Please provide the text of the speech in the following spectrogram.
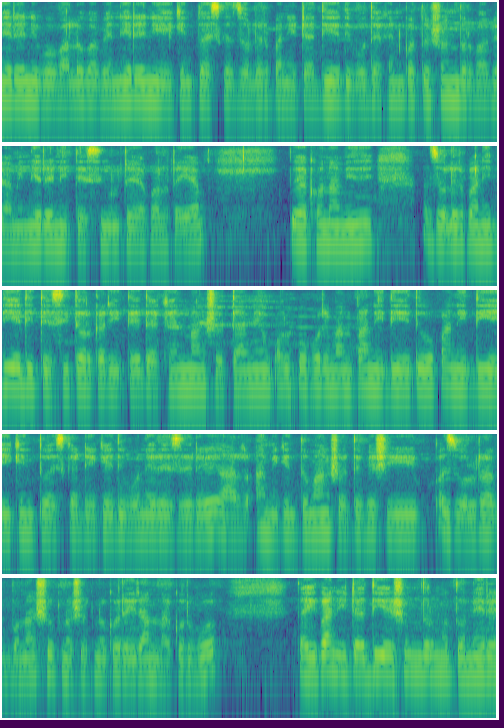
নেড়ে নিব, ভালোভাবে নেড়ে নিয়ে কিন্তু আজকে জলের পানিটা দিয়ে দিব, দেখেন কত সুন্দরভাবে আমি নেড়ে নিতেছি, উল্টাইয়া পাল্টাইয়া। তো এখন আমি জলের পানি দিয়ে দিতেছি তরকারিতে। দেখেন মাংসতে আমি অল্প পরিমাণ পানি দিয়ে দেবো। পানি দিয়েই কিন্তু আজকে ডেকে দিব নেড়ে চেড়ে। আর আমি কিন্তু মাংসতে বেশি জল রাখব না, শুকনো শুকনো করেই রান্না করব। তাই পানিটা দিয়ে সুন্দর মতো নেড়ে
